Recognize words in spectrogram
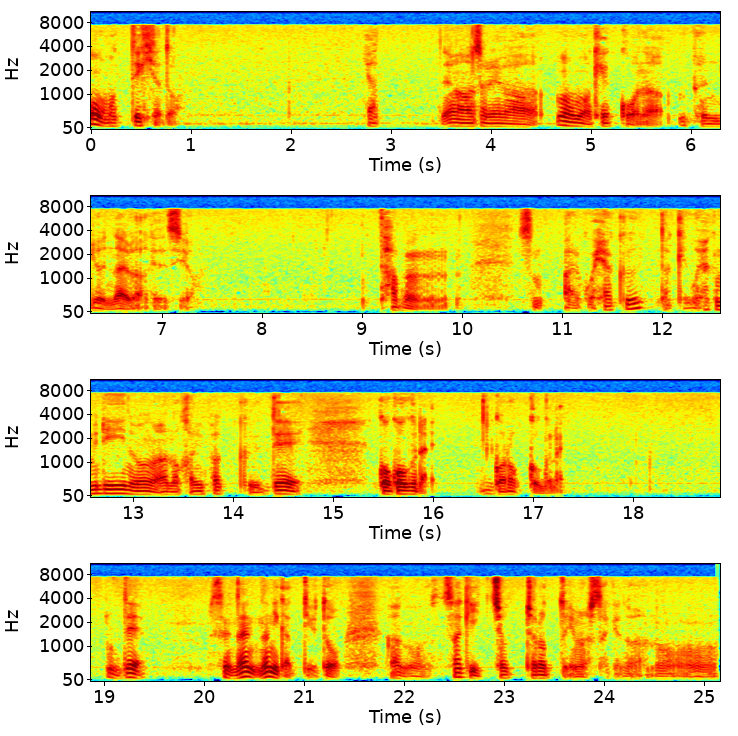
を持ってきたと。あそれがまあまあ結構な分量になるわけですよ。多分そのあれ500だっけ？500ミリのあの紙パックで5個ぐらい。56個ぐらい。でそれ何何かっていうとあのさっきちょちょろっと言いましたけどあの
